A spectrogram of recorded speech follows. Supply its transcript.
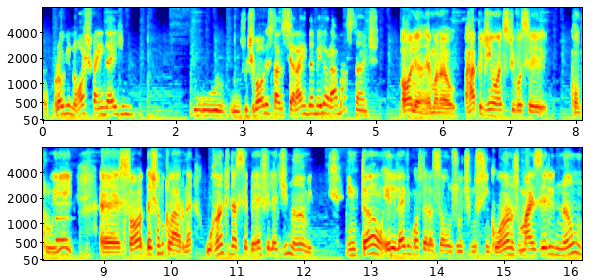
o prognóstico ainda é de o, o futebol do estado do Ceará ainda melhorar bastante. Olha, Emanuel, rapidinho antes de você concluir, é, só deixando claro, né? O ranking da CBF ele é dinâmico. Então, ele leva em consideração os últimos cinco anos, mas ele não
